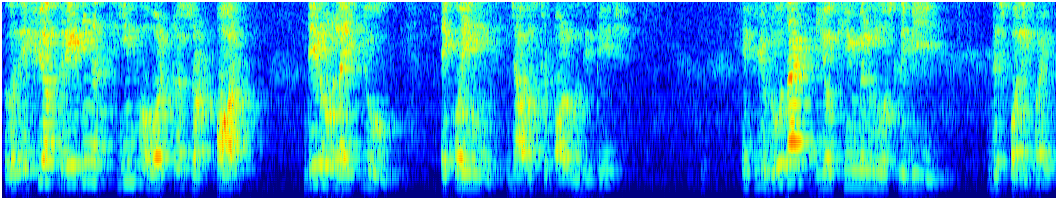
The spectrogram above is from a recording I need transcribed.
Because if you are creating a theme for WordPress.org, they don't like you echoing JavaScript all over the page. If you do that, your theme will mostly be disqualified,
